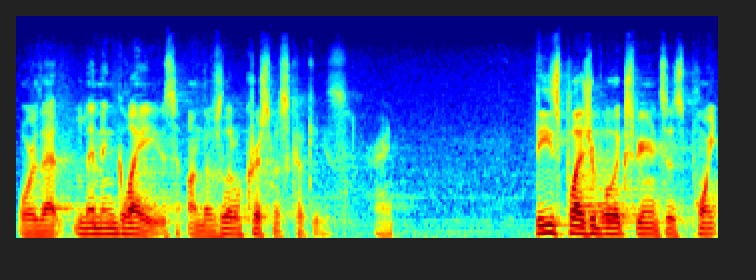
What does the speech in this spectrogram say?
or that lemon glaze on those little Christmas cookies, right? These pleasurable experiences point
